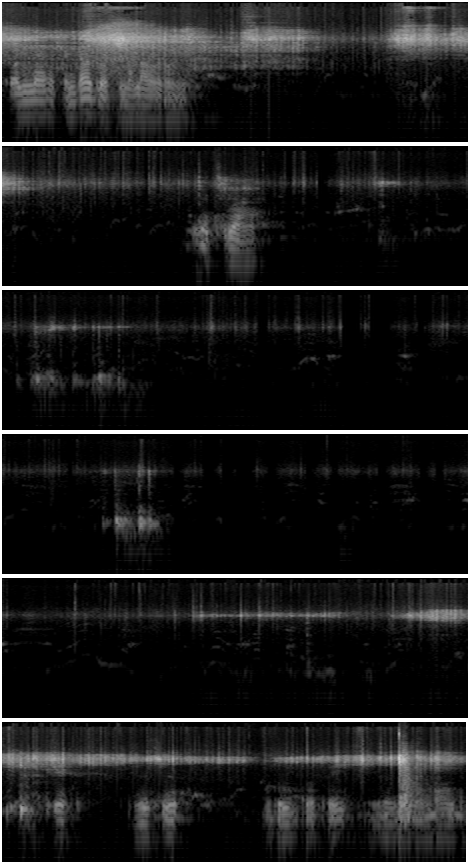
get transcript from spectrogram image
சொல்ல ரெண்டாவது தோசை நல்லா வரும் vào Neyse burada da şey nereden aldım.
